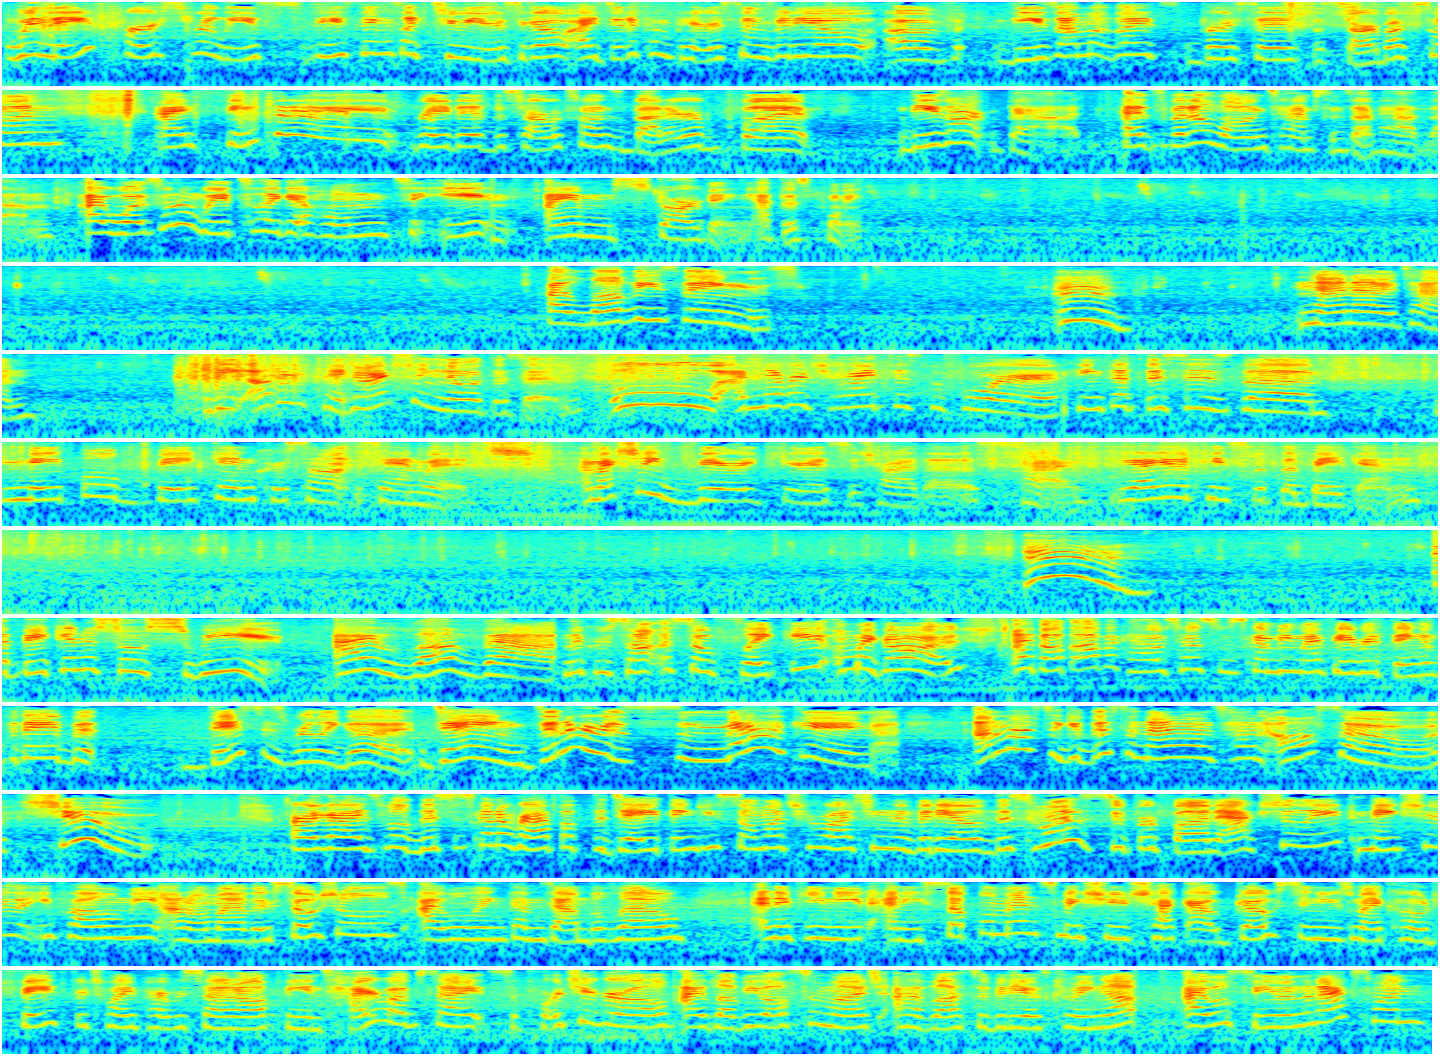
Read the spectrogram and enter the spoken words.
When they first released these things like two years ago, I did a comparison video of these omelet bites versus the Starbucks ones. I think that I rated the Starbucks ones better, but these aren't bad. It's been a long time since I've had them. I was gonna wait till I get home to eat. I am starving at this point. I love these things. Mmm. 9 out of 10. The other thing, I don't actually know what this is. Ooh, I've never tried this before. I think that this is the maple bacon croissant sandwich. I'm actually very curious to try this. Okay, we gotta get a piece with the bacon. Mmm. The bacon is so sweet. I love that. The croissant is so flaky. Oh my gosh. I thought the avocado toast was gonna be my favorite thing of the day, but this is really good. Dang, dinner is smacking. I'm gonna have to give this a 9 out of 10 also. Shoot. Alright guys, well this is gonna wrap up the day. Thank you so much for watching the video. This was super fun actually. Make sure that you follow me on all my other socials. I will link them down below. And if you need any supplements, make sure you check out Ghost and use my code FAITH for 25% off the entire website. Support your girl. I love you all so much. I have lots of videos coming up. I will see you in the next one.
